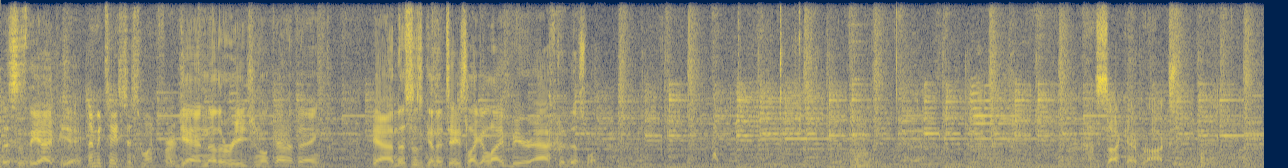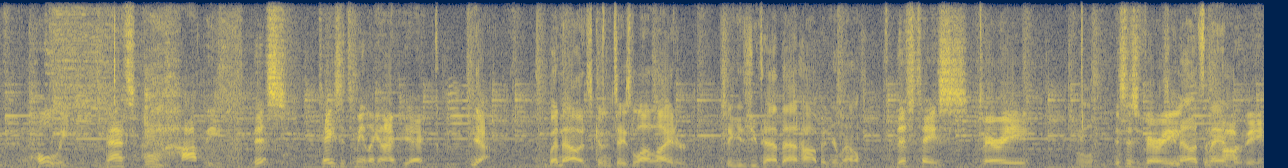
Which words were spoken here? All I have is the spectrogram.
This is the IPA. let me taste this one first. Again, another regional kind of thing. Yeah, and this is gonna taste like a light beer after this one. Mm. Rocks. Holy, that's hoppy. This tasted to me like an IPA. Yeah, but now it's gonna taste a lot lighter because you've had that hop in your mouth. This tastes very, this is very Mm. See, now it's an amber. hoppy.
